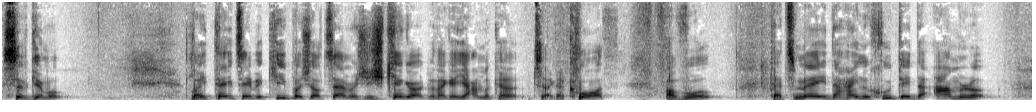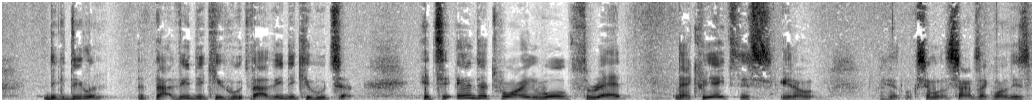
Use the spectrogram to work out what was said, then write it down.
Siv Gimel. Like Teitze Bekipa Shal Tzemer, she can't go out with like a yarmulke, it's like a cloth of wool that's made the Hainu Chute da Amra, the Gdilan, Va'avidi Kihut, Va'avidi Kihutza. It's an intertwined wool thread that creates this, you know, it looks similar, it sounds like one of these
